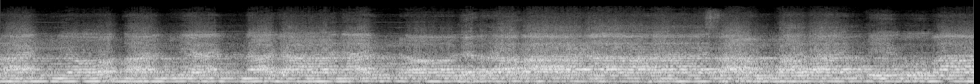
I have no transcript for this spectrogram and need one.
न्यो मन्यन्न जानाः सार्पन्ति पुराशिका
